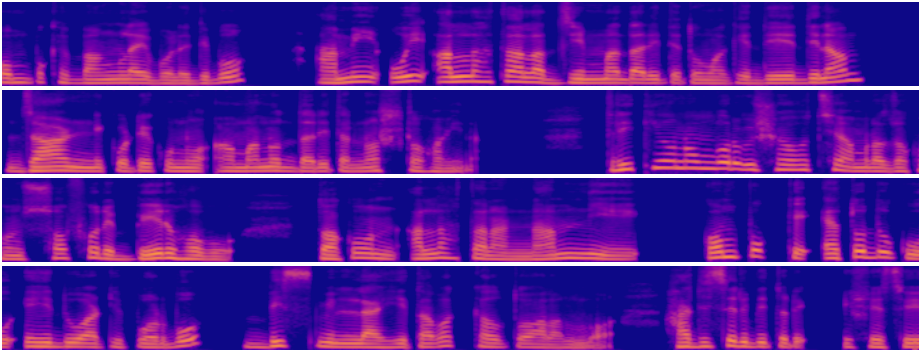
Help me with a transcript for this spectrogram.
কমপক্ষে বাংলায় বলে দিব, আমি ওই আল্লাহ তালার জিম্মাদারিতে তোমাকে দিয়ে দিলাম, যার নিকটে কোনো আমানতদারিতা নষ্ট হয় না। তৃতীয় নম্বর বিষয় হচ্ছে, আমরা যখন সফরে বের হব, তখন আল্লাহ তালার নাম নিয়ে কমপক্ষে এতটুকু এই দোয়াটি পড়ব, বিসমিল্লাহি তাবাক্কাল তো আল্লাহ হাদিসের ভিতরে এসেছে,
